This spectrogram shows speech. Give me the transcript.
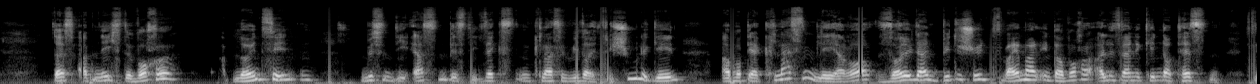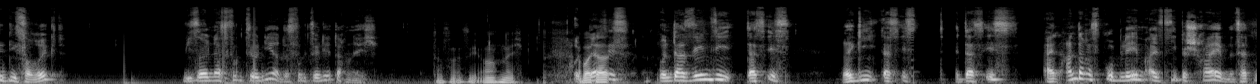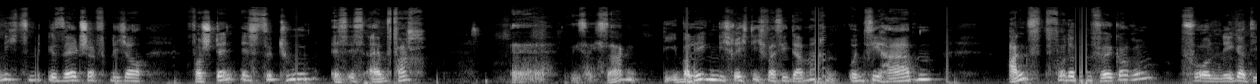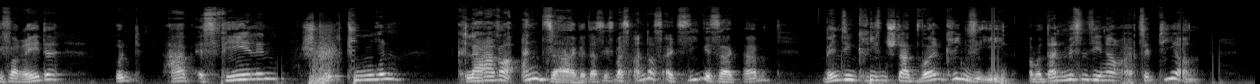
dass ab nächste Woche, ab 19. müssen die ersten bis die sechsten Klasse wieder in die Schule gehen aber der Klassenlehrer soll dann bitteschön zweimal in der Woche alle seine Kinder testen. Sind die verrückt? Wie soll das funktionieren? Das funktioniert doch nicht. Das weiß ich auch nicht. Und, Aber das da ist, und da sehen Sie, das ist, Regie, das ist, das ist ein anderes Problem, als Sie beschreiben. Es hat nichts mit gesellschaftlicher Verständnis zu tun. Es ist einfach äh, wie soll ich sagen, die überlegen nicht richtig, was sie da machen. Und sie haben Angst vor der Bevölkerung, vor negativer Rede und haben, es fehlen Strukturen klarer Ansage. Das ist was anderes, als Sie gesagt haben. Wenn Sie einen Krisenstab wollen, kriegen Sie ihn. Aber dann müssen Sie ihn auch akzeptieren.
